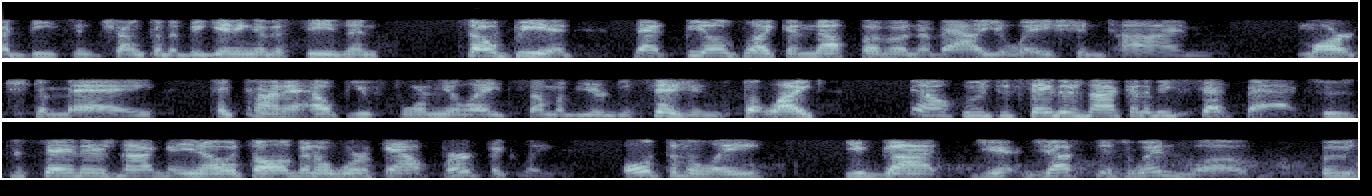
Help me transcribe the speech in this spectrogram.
a decent chunk of the beginning of the season. So be it. That feels like enough of an evaluation time, March to May, to kind of help you formulate some of your decisions. But like, you know, who's to say there's not going to be setbacks? Who's to say there's not, you know, it's all going to work out perfectly? Ultimately, you've got J- Justice Winslow, whose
